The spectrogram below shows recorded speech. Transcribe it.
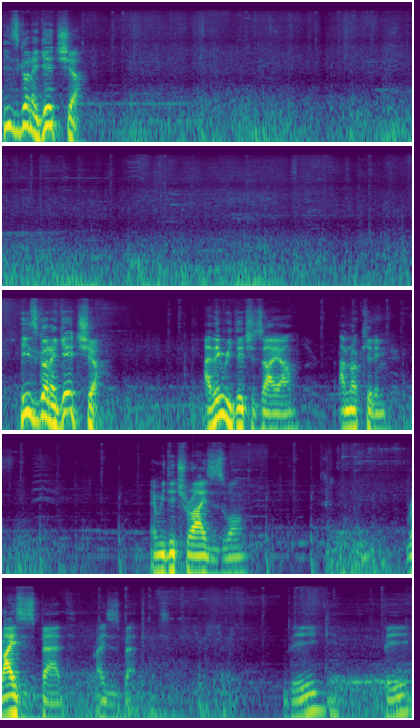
He's gonna get ya. He's gonna get ya. I think we ditch Xayah. I'm not kidding. And we ditch Ryze as well. Ryze is bad. Ryze is bad, guys. Big, big.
